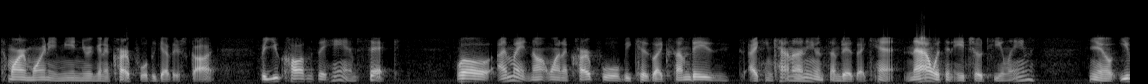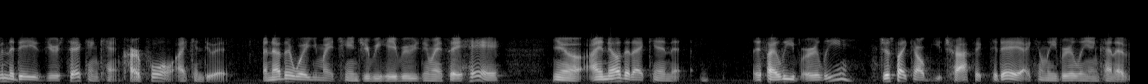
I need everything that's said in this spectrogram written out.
tomorrow morning me and you are going to carpool together, Scott, but you call up and say, hey, I'm sick. Well, I might not want to carpool because, like, some days I can count on you and some days I can't. Now with an HOT lane, you know, even the days you're sick and can't carpool, I can do it. Another way you might change your behavior is you might say, hey, you know, I know that I can, if I leave early, just like I'll beat traffic today, I can leave early and kind of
